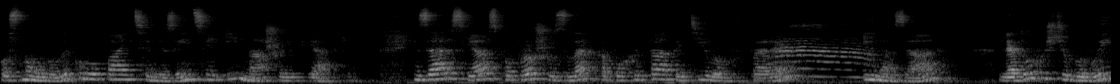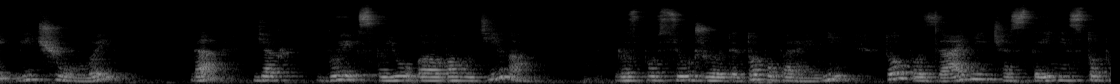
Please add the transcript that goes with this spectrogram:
основу великого пальця, мізинця і нашої п'ятки. І зараз я вас попрошу злегка похитати тілом вперед і назад, для того, щоб ви відчули, да, як ви свою е, вагу тіла розповсюджуєте то по передній, то по задній частині стопи.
